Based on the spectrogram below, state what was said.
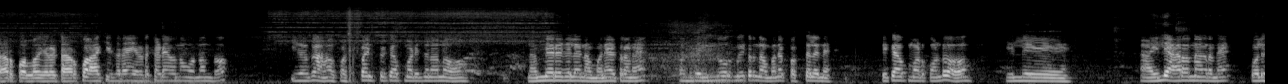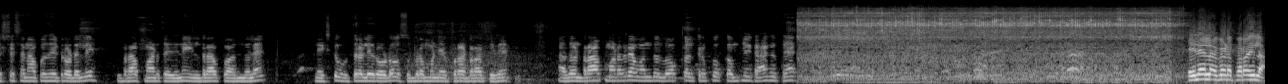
ಟಾರ್ಪಲ್ಲು ಎರಡು ಟಾರ್ಪಲ್ ಹಾಕಿದ್ರೆ ಎರಡು ಕಡೆ ಒಂದೊಂದು. ಇವಾಗ ಫಸ್ಟ್ ಪಾಯಿಂಟ್ ಪಿಕಪ್ ಮಾಡಿದ್ದು ನಾನು ನಮ್ಮ ಏರಿಯಾದಲ್ಲೇ, ನಮ್ಮ ಮನೆ ಹತ್ರನೇ. ಒಂದು ಇನ್ನೂರು ಮೀಟ್ರ್ ನಮ್ಮ ಮನೆ ಪಕ್ಕದಲ್ಲೇ ಪಿಕಪ್ ಮಾಡಿಕೊಂಡು ಇಲ್ಲಿ ಇಲ್ಲಿ ಆರ್ ನಗರನೇ ಪೊಲೀಸ್ ಸ್ಟೇಷನ್ ಆಪೋಸಿಟ್ ರೋಡಲ್ಲಿ ಡ್ರಾಪ್ ಮಾಡ್ತಾ ಇದ್ದೀನಿ. ಇಲ್ಲಿ ಡ್ರಾಪ್ ಆದಮೇಲೆ next Uttarahalli road Subramanyapura drop ಇದೆ. ಅದೊಂದು ಡ್ರಾಪ್ ಮಾಡಿದ್ರೆ ಒಂದು ಲೋಕಲ್ ಟ್ರಿಪ್ಪು ಕಂಪ್ಲೀಟ್ ಆಗುತ್ತೆ. ಇಲ್ಲ ಇಲ್ಲ, ಬೇಡ, ಪರವಾಗಿಲ್ಲ.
